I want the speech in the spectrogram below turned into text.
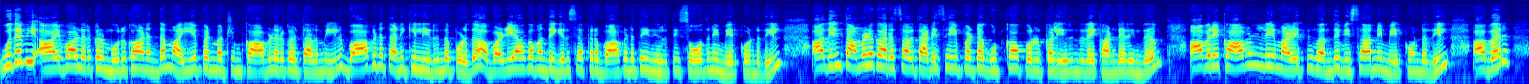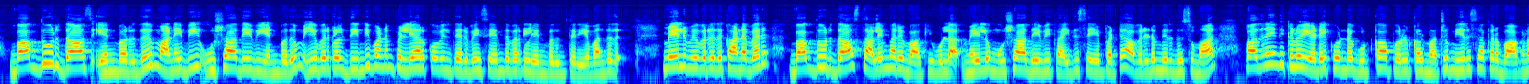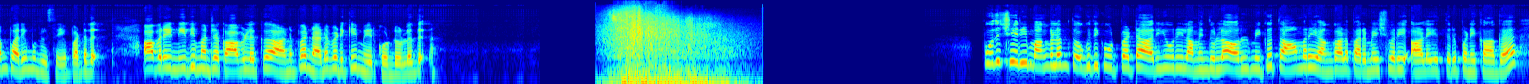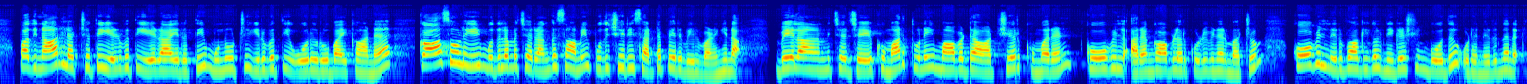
உதவி ஆய்வாளர்கள் முருகானந்தம் ஐயப்பன் மற்றும் காவலர்கள் தலைமையில் வாகன தணிக்கையில் இருந்தபொழுது அவ்வழியாக வந்த இருசக்கர வாகனத்தை நிறுத்தி சோதனை மேற்கொண்டதில் அதில் தமிழக அரசால் தடை செய்யப்பட்ட குட்கா பொருட்கள் இருந்ததை கண்டறிந்து அவரை காவல் நிலையம் அழைத்து வந்து விசாரணை மேற்கொண்டதில் அவர் பக்தூர் தாஸ் என்பது மனைவி உஷாதேவி என்பதும் இவர்கள் திண்டிவனம் பிள்ளையார் கோவில் தெருவை சேர்ந்தவர்கள் என்பதும் தெரிய வந்தது. மேலும் இவரது கணவர் பக்தூர் தாஸ் தலைமறைவாகியுள்ளார். மேலும் உஷாதேவி கைது செய்யப்பட்டு அவரிடமிருந்து சுமார் பதினைந்து கிலோ எடை கொண்ட குட்கா பொருட்கள் மற்றும் இருசக்கர வாகனம் பறிமுதல் செய்யப்பட்டது. அவரை நீதிமன்ற காவலுக்கு அனுப்ப நடவடிக்கை மேற்கொண்டுள்ளது. புதுச்சேரி மங்களம் தொகுதிக்கு உட்பட்ட அரியூரில் அமைந்துள்ள அருள்மிகு தாமரை அங்காள பரமேஸ்வரி ஆலய திருப்பணிக்காக பதினாறு லட்சத்தி எழுபத்தி ஏழாயிரத்தி முன்னூற்று இருபத்தி ஓரு ரூபாய்க்கான காசோலையை முதலமைச்சர் ரங்கசாமி புதுச்சேரி சட்டப்பேரவையில் வழங்கினார். வேளாண் அமைச்சர் ஜெயக்குமார் துணை மாவட்ட ஆட்சியர் குமரன் கோவில் அறங்காவலர் குழுவினர் மற்றும் கோவில் நிர்வாகிகள் நிகழ்ச்சியின் போது உடனிருந்தனர்.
